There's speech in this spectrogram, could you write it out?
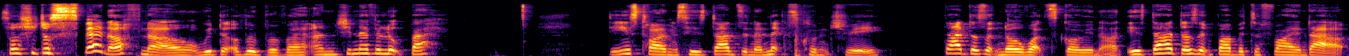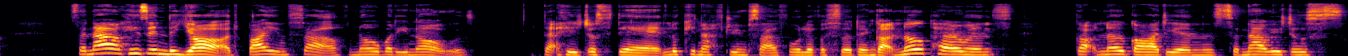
So she just sped off now with the other brother and she never looked back these times his dad's in the next country. Dad doesn't know what's going on. His dad doesn't bother to find out. So now he's in the yard by himself. Nobody knows that he's just there looking after himself all of a sudden. Got no parents, got no guardians. So now he's just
